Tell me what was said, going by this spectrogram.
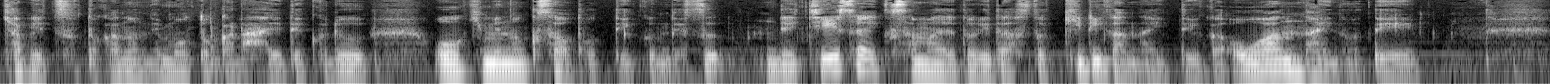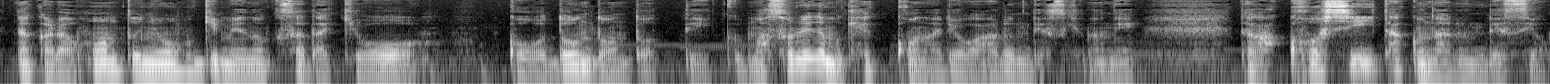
キャベツとかの根元から生えてくる大きめの草を取っていくんです。で、小さい草まで取り出すとキリがないというか終わんないので、だから本当に大きめの草だけをこうどんどん取っていく。まあそれでも結構な量あるんですけどね。だから腰痛くなるんですよ。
